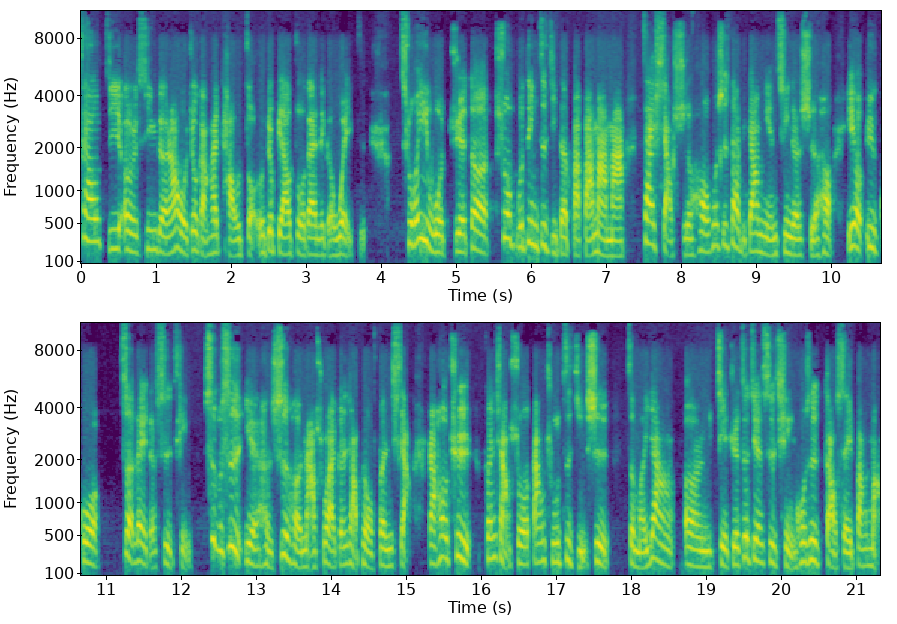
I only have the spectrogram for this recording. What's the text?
超级恶心的，然后我就赶快逃走，我就不要坐在那个位置。所以我觉得，说不定自己的爸爸妈妈在小时候，或是在比较年轻的时候，也有遇过这类的事情，是不是也很适合拿出来跟小朋友分享，然后去分享说当初自己是怎么样，嗯，解决这件事情，或是找谁帮忙？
